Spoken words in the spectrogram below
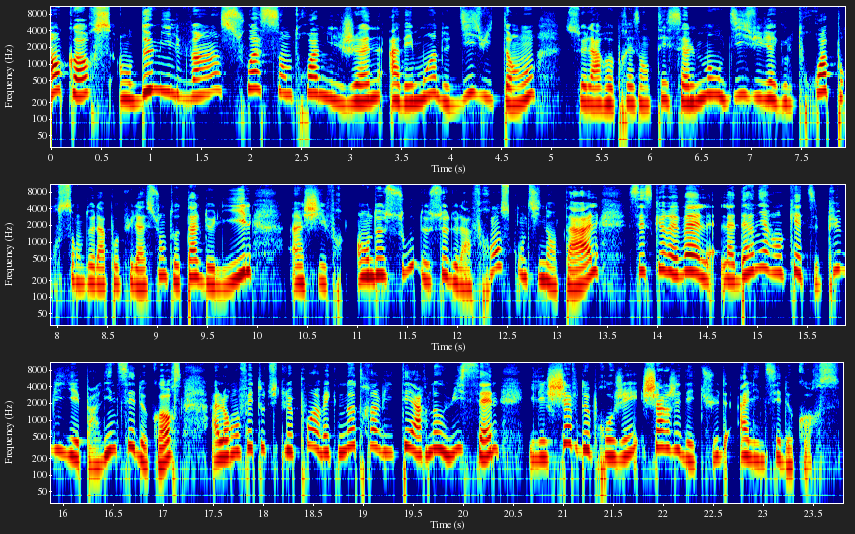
En Corse, en 2020, 63 000 jeunes avaient moins de 18 ans. Cela représentait seulement 18,3% de la population totale de l'île, un chiffre en dessous de ceux de la France continentale. C'est ce que révèle la dernière enquête publiée par l'INSEE de Corse. Alors on fait tout de suite le point avec notre invité Arnaud Huissen. Il est chef de projet chargé d'études à l'INSEE de Corse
